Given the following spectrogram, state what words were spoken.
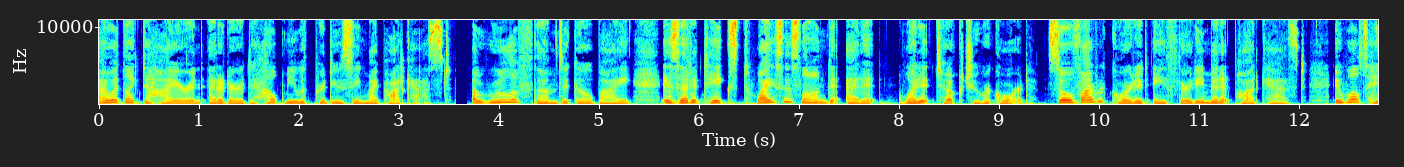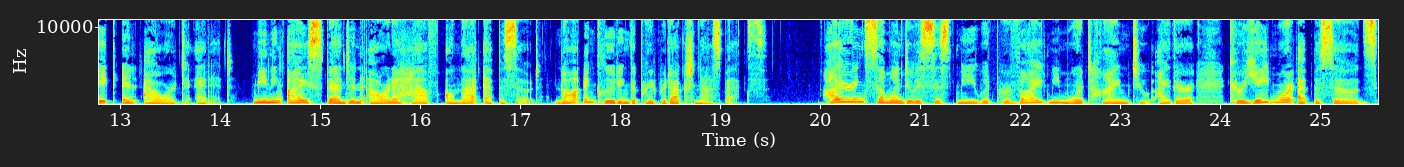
I would like to hire an editor to help me with producing my podcast. A rule of thumb to go by is that it takes twice as long to edit what it took to record. So if I recorded a 30 minute podcast, it will take an hour to edit, meaning I spend an hour and a half on that episode, not including the pre production aspects. Hiring someone to assist me would provide me more time to either create more episodes,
